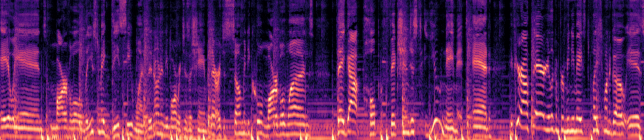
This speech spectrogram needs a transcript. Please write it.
Aliens, Marvel. They used to make DC ones. They don't anymore, which is a shame. But there are just so many cool Marvel ones. They got Pulp Fiction, just you name it. And if you're out there, you're looking for mini mates, the place you want to go is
